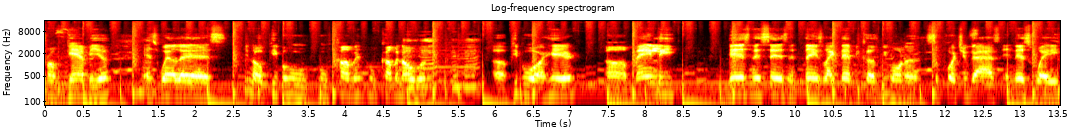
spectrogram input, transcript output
from Gambia, as well as you know people who who coming who coming over. hmm uh, people who are here, um, mainly businesses and things like that, because we want to support you guys in this way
